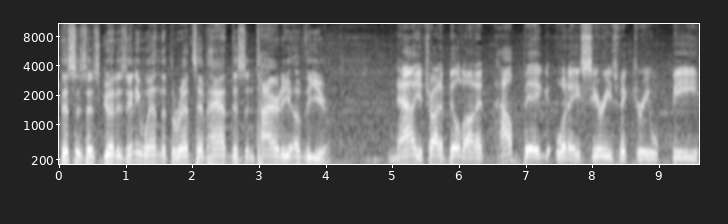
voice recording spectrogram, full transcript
this is as good as any win that the Reds have had this entirety of the year. Now you try to build on it. How big would a series victory be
